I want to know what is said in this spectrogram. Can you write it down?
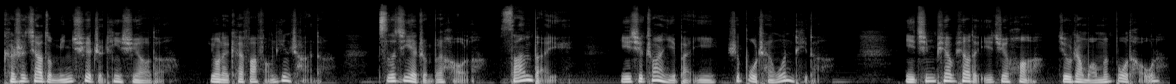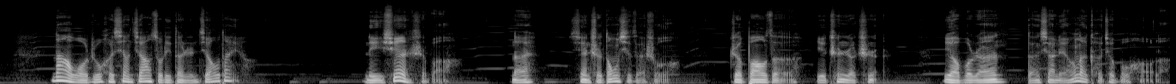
可是家族明确指定需要的，用来开发房地产的，资金也准备好了，三百亿，你去赚一百亿是不成问题的。你轻飘飘的一句话就让我们不投了，那我如何向家族里的人交代啊？李炫是吧？来，先吃东西再说，这包子也趁热吃，要不然等下凉了可就不好了。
